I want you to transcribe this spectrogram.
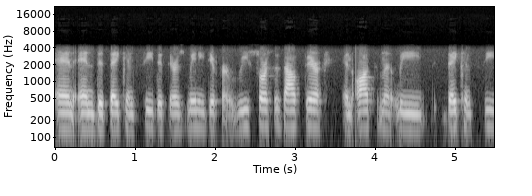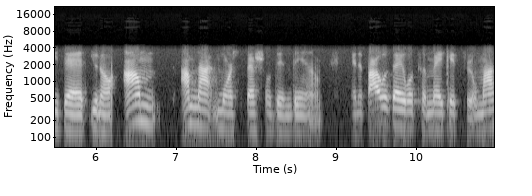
and and that they can see that there's many different resources out there. And ultimately they can see that you know I'm I'm not more special than them and if I was able to make it through my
